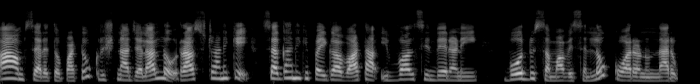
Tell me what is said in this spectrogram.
ఆ అంశాలతో పాటు కృష్ణా జలాల్లో రాష్ట్రానికి సగానికి పైగా వాటా ఇవ్వాల్సిందేనని బోర్డు సమావేశంలో కోరనున్నారు.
